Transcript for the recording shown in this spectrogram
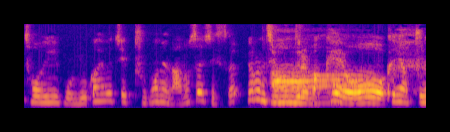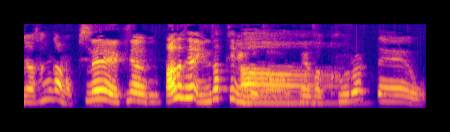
저희 뭐 육아휴직 두 번에 나눠 쓸 수 있어요? 이런 질문들을 막 해요. 아, 그냥 분야 상관없이. 네, 그냥 나는 그냥 인사팀인 거죠. 아. 그래서 그럴 때좀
